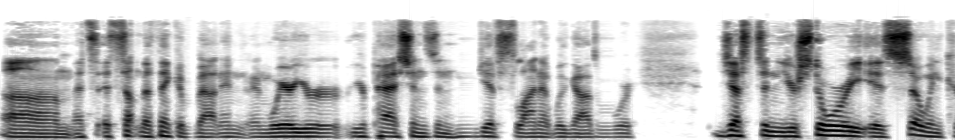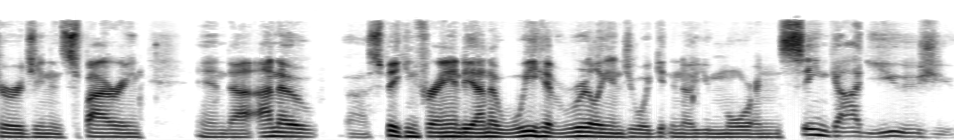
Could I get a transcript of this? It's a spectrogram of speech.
Um, it's it's something to think about, and, and where your your passions and gifts line up with God's word. Justin, your story is so encouraging, inspiring, and uh, I know, uh, speaking for Andy, I know we have really enjoyed getting to know you more and seeing God use you.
